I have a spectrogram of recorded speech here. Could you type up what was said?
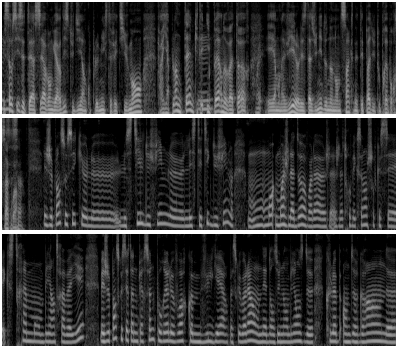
Et ça mhm. aussi, c'était assez avant-gardiste, tu dis un couple mixte, effectivement. Enfin, il y a plein de thèmes qui étaient mhm. hyper novateurs, et à mon avis, les États-Unis de 95 n'étaient pas du tout prêts pour ça. Quoi. Et je pense aussi que le, style du film, l'esthétique du film, moi, je l'adore, voilà, je la, trouve excellente, je trouve que c'est extrêmement bien travaillé, mais je pense que certaines personnes pourraient le voir comme vulgaire, parce que voilà, on est dans une ambiance de club underground, euh,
